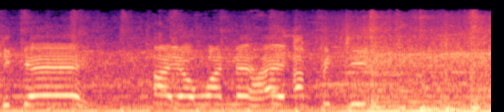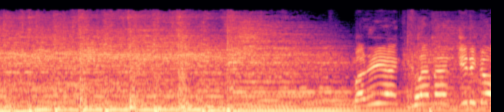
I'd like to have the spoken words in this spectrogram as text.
Kike, Ayawane, Hai Apiki. Maria Clement Idigo.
